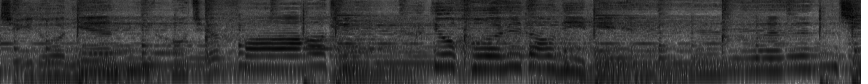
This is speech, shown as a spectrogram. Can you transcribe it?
许多年以后却发觉，又回到你面前。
